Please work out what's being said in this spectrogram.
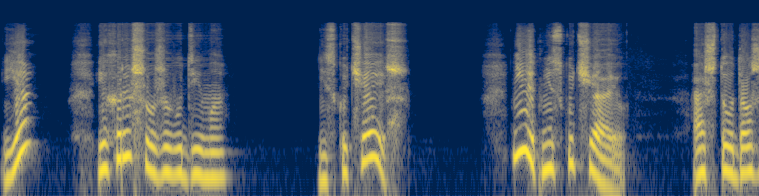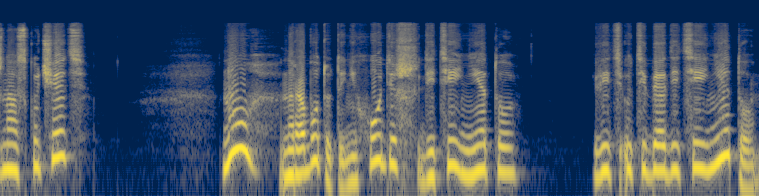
Я? Я хорошо живу, Дима. Не скучаешь? Нет, не скучаю. А что, должна скучать? Ну, на работу ты не ходишь, детей нету. Ведь у тебя детей нету.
